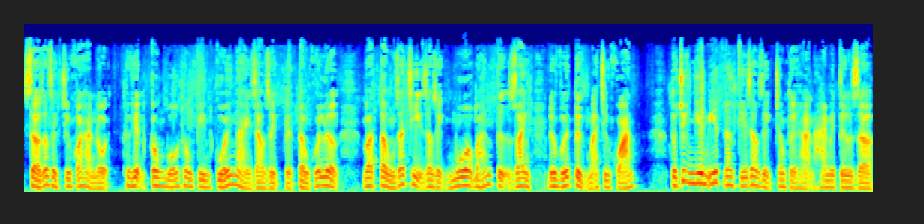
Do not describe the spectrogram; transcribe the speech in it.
Sở Giao dịch Chứng khoán Hà Nội thực hiện công bố thông tin cuối ngày giao dịch về tổng khối lượng và tổng giá trị giao dịch mua bán tự doanh đối với từng mã chứng khoán. Tổ chức niêm yết đăng ký giao dịch trong thời hạn 24 giờ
